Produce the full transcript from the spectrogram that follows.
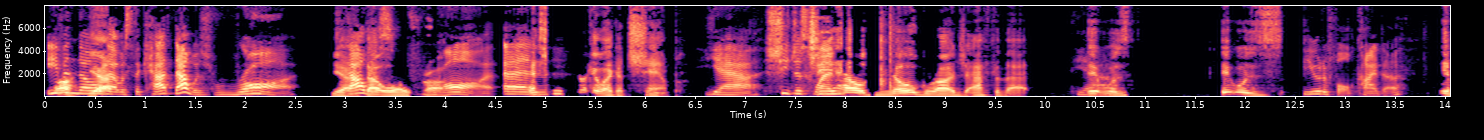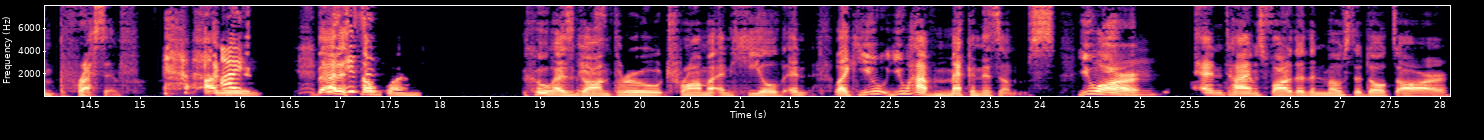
even though Ah, yeah. that was the cat, that was raw. Yeah, that, that, was, was, raw. raw. And, And she took it like a champ. yeah, she just She went. held no grudge after that. yeah, It was it was beautiful, kind of. impressive. I mean, that is someone who has Please. gone through trauma and healed and like you you have mechanisms. You are Mhm. 10 times farther than most adults are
